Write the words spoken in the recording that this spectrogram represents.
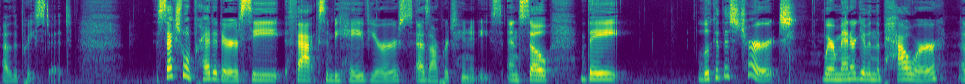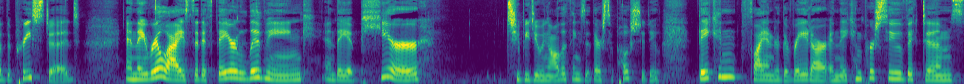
of the priesthood. Sexual predators see facts and behaviors as opportunities. And so they look at this church where men are given the power of the priesthood, and they realize that if they are living and they appear to be doing all the things that they're supposed to do, they can fly under the radar and they can pursue victims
